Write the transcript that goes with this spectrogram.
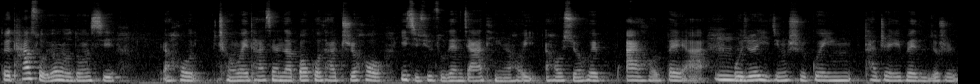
对他所用的东西，然后成为他现在，包括他之后一起去组建家庭，然后一然后学会爱和被爱，嗯我觉得已经是桂英她这一辈子就是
